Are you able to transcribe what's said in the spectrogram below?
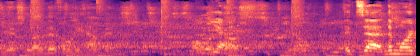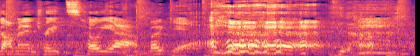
yeah, so that definitely happened all Yeah. across. You know. It's uh, the more dominant traits. Hell yeah, fuck yeah. Yeah.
